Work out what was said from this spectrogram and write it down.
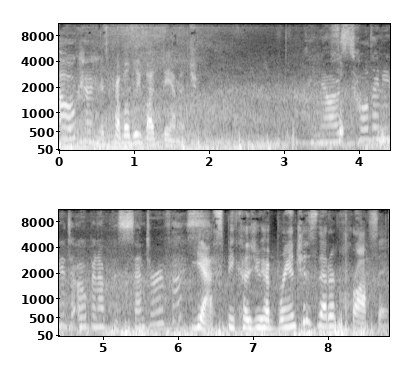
Oh, okay. It's probably bug damage. Okay. Now I was told I needed to open up the center of this. Yes, because you have branches that are crossing.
